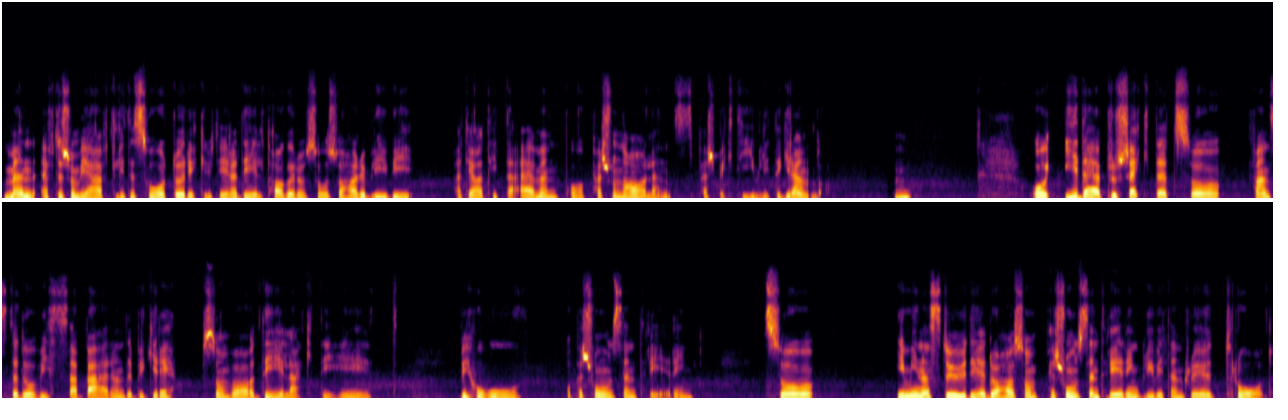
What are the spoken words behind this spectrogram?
Men eftersom vi har haft lite svårt att rekrytera deltagare och så, så har det blivit att jag har tittat även på personalens perspektiv lite grann då. Mm. Och i det här projektet så fanns det då vissa bärande begrepp som var delaktighet, behov och personcentrering. Så i mina studier då har som personcentrering blivit en röd tråd.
